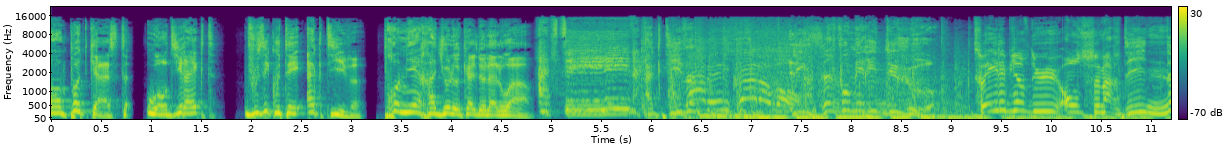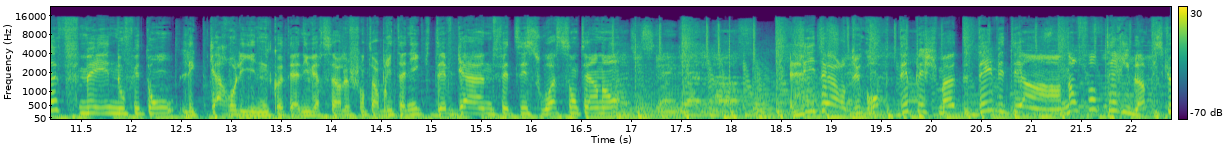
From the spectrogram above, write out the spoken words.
En podcast ou en direct, vous écoutez Active, première radio locale de la Loire. Active. Active, les infos mérites du jour. Soyez les bienvenus. En ce mardi 9 mai, nous fêtons les Carolines. Côté anniversaire, le chanteur britannique Dave Gahan fête ses 61 ans. Leader du groupe Dépêche Mode, Dave était un enfant terrible, hein, puisque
